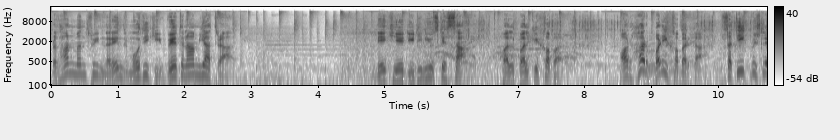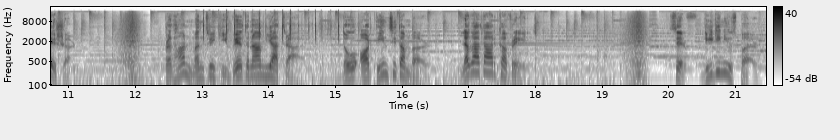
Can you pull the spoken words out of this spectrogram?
प्रधानमंत्री नरेंद्र मोदी की वियतनाम यात्रा। देखिए डीडी न्यूज़ के साथ पल पल की खबर और हर बड़ी खबर का सटीक विश्लेषण। प्रधानमंत्री की वियतनाम यात्रा, दो और तीन सितंबर, लगातार कवरेज। सिर्फ़ डीडी न्यूज़ पर।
